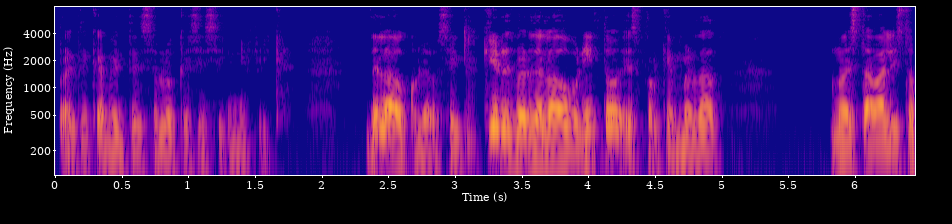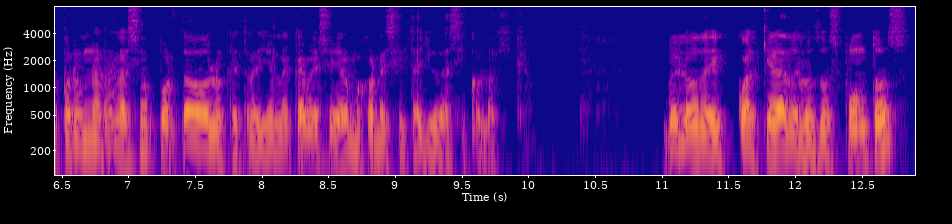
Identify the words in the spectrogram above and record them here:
Prácticamente eso es lo que se significa. Del lado culero. Si quieres ver del lado bonito es porque en verdad no estaba listo para una relación por todo lo que traía en la cabeza y a lo mejor necesita ayuda psicológica. Velo de cualquiera de los dos puntos,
